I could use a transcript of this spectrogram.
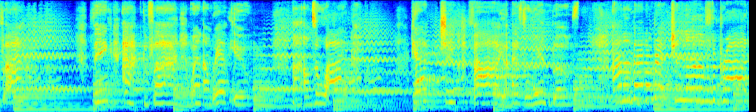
Fly. Think I can fly when I'm with you. My arms are wide, catching fire as the wind blows. I know that I'm rich enough for pride.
